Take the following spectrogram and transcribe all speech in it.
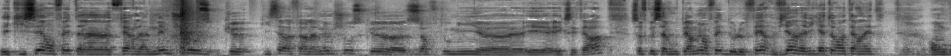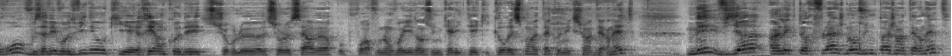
et qui sert en fait à faire la même chose que qui sert à faire la même chose que euh, Surf to Me euh, et etc. Sauf que ça vous permet en fait de le faire via un navigateur internet. En gros, vous avez votre vidéo qui est réencodée sur le sur le serveur pour pouvoir vous l'envoyer dans une qualité qui correspond à ta connexion internet, mais via un lecteur flash dans une page internet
